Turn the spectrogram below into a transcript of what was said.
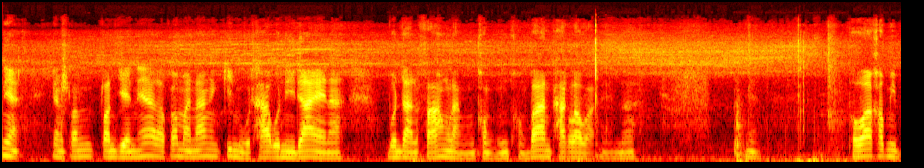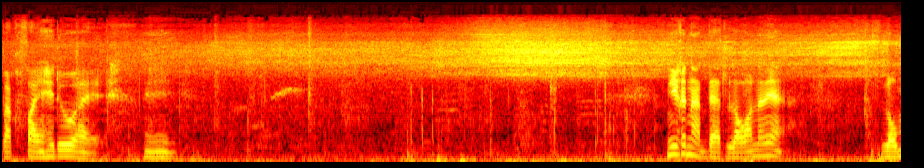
เนี่ยอย่างตอนตอนเย็นเนี่ยเราก็มานั่งกินหมูทะบนนี้ได้นะ บนดานฟ้าของหลังของของบ้านพักเราอะเนี่ยนะเนี่ยเพราะว่าเขามีปลั๊กไฟให้ด้วยนี่นี่ขนาดแดดร้อนนะเนี่ย ลม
